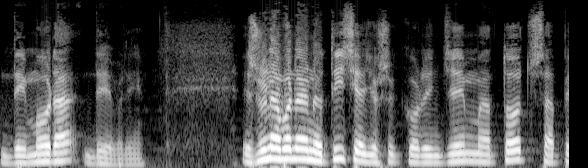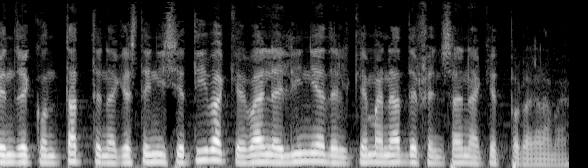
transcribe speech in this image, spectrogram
Mora d'Ebre. És una bona notícia i us encoratgem a tots a prendre contacte en aquesta iniciativa que va en la línia del que hem anat defensant en aquest programa.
